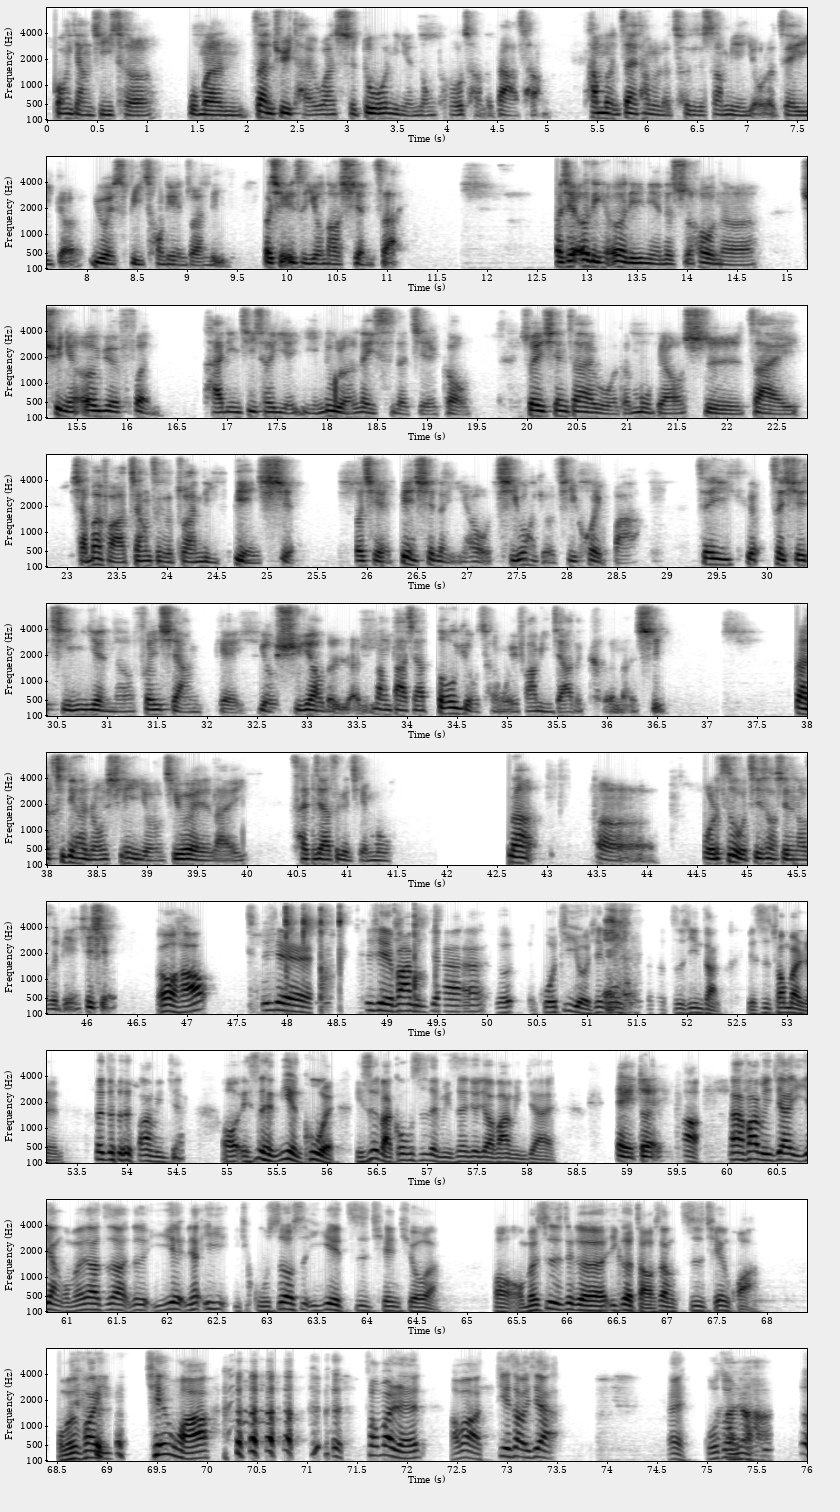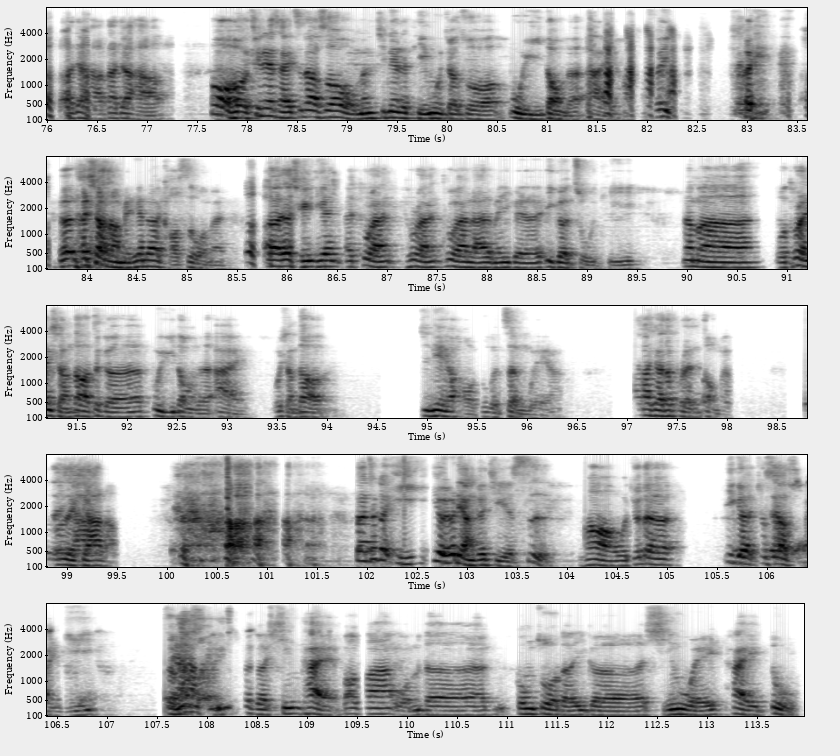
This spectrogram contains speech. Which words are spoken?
光阳机车，我们占据台湾十多年龙头厂的大厂，他们在他们的车子上面有了这一个 USB 充电专利，而且一直用到现在。而且二零二零年的时候呢，去年二月份，台铃汽车也引入了类似的结构，所以现在我的目标是在想办法将这个专利变现，而且变现了以后，期望有机会把这一个这些经验呢分享给有需要的人，让大家都有成为发明家的可能性。那今天很荣幸有机会来参加这个节目。那，呃，我的自我介绍先到这边，谢谢。哦，好，谢谢，谢谢发明家有国际有限公司的执行长，也是创办人，这是发明家。哦，也是很念酷哎，你是把公司的名称就叫发明家哎。哎，对啊，那发明家一样，我们要知道这个一叶，你看一古时候是一叶知千秋啊。哦，我们是这个一个早上知千华，我们欢迎 千华创办人，好不好？介绍一下。哎，国中。大家好，大家好，大家好。哦，今天才知道说我们今天的题目叫做不移动的爱哈，所以，所以，那那校长每天都在考试我们，在前一天，哎，突然突然突然来了么一个一个主题，那么我突然想到这个不移动的爱，我想到。今天有好多个政委啊，大家都不能动啊，都在家了。但这个移又有两个解释啊，我觉得一个就是要转移，怎么样这个心态，包括我们的工作的一个行为态度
